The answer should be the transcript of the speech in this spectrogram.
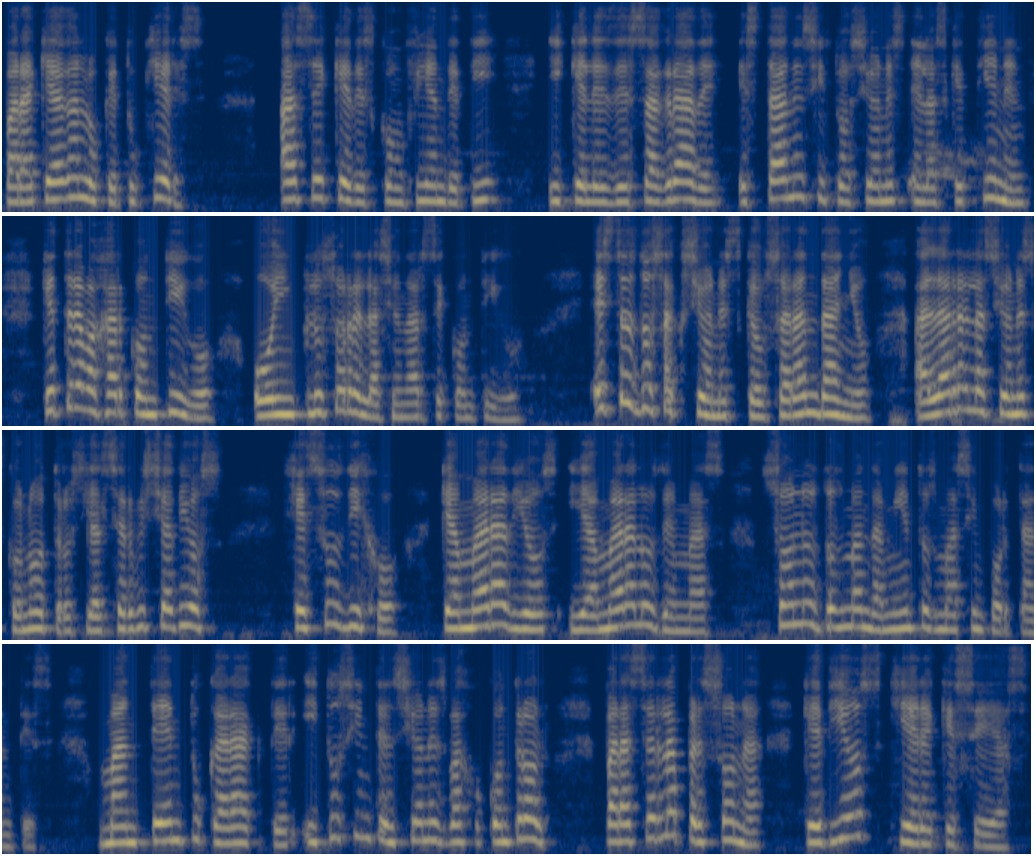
para que hagan lo que tú quieres, hace que desconfíen de ti y que les desagrade estar en situaciones en las que tienen que trabajar contigo o incluso relacionarse contigo. Estas dos acciones causarán daño a las relaciones con otros y al servicio a Dios. Jesús dijo que amar a Dios y amar a los demás son los dos mandamientos más importantes. Mantén tu carácter y tus intenciones bajo control para ser la persona que Dios quiere que seas.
